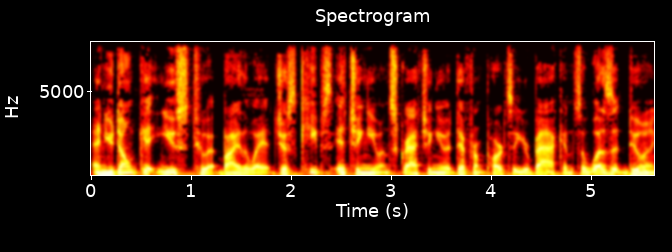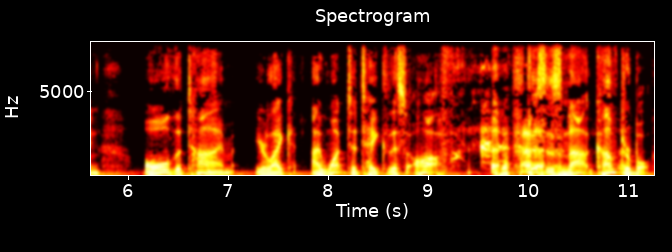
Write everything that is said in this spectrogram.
And you don't get used to it by the way. It just keeps itching you and scratching you at different parts of your back. And so what is it doing? All the time, you're like, I want to take this off. this is not comfortable.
